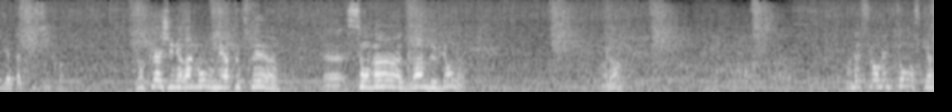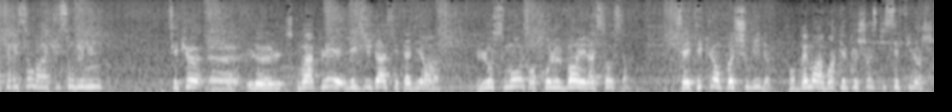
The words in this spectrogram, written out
il n'y a pas de souci quoi. Donc là généralement on met à peu près euh, euh, 120 grammes de viande. Voilà. On a fait en même temps, ce qui est intéressant dans la cuisson de nuit, c'est que euh, ce qu'on va appeler l'exudat, c'est-à-dire euh, l'osmose entre le vin et la sauce, ça a été cuit en poche sous vide pour vraiment avoir quelque chose qui s'effiloche.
